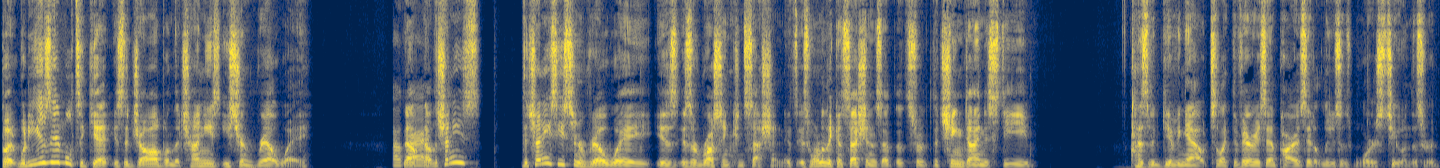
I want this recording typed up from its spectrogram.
But what he is able to get is a job on the Chinese Eastern Railway. Okay. Now, now the Chinese the Chinese Eastern Railway is is a Russian concession. It's, it's one of the concessions that the sort of the Qing dynasty has been giving out to like the various empires that it loses wars to in the sort of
